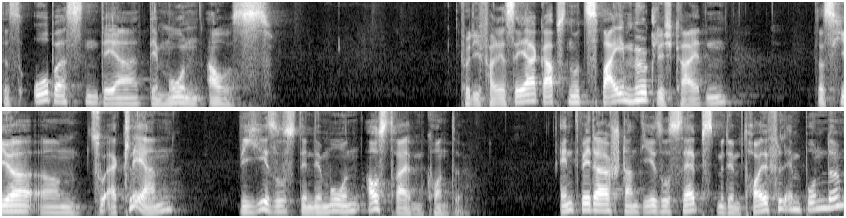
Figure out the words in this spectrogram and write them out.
des Obersten der Dämonen aus. Für die Pharisäer gab es nur zwei Möglichkeiten, das hier ähm, zu erklären, wie Jesus den Dämon austreiben konnte. Entweder stand Jesus selbst mit dem Teufel im Bunde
